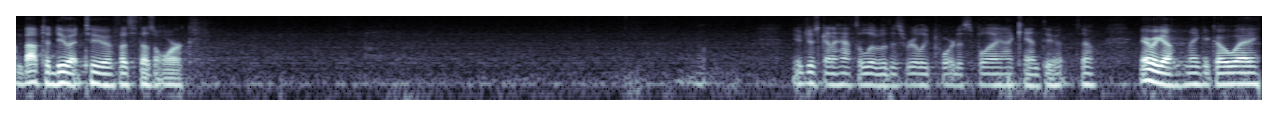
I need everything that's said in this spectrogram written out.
I'm about to do it too if this doesn't work. You're just going to have to live with this really poor display. I can't do it. So there we go. Make it go away.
